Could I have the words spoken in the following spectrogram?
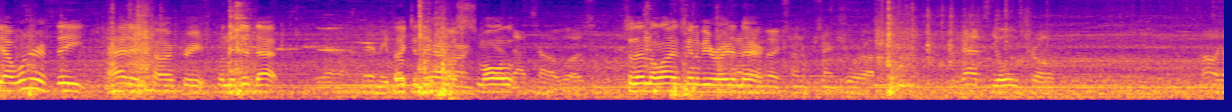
See, I wonder if they added concrete when they did that. Yeah. And they Like, did they the have a small- Yeah, that's how it was. So then the line's gonna be right in there. I'm not 100% sure. So that's the old trough. Oh,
